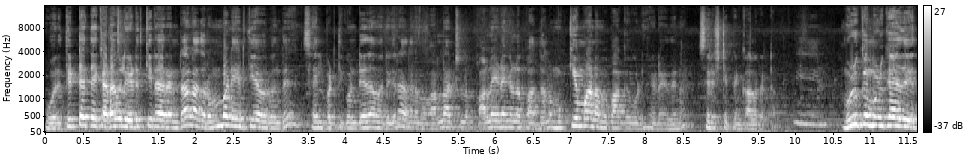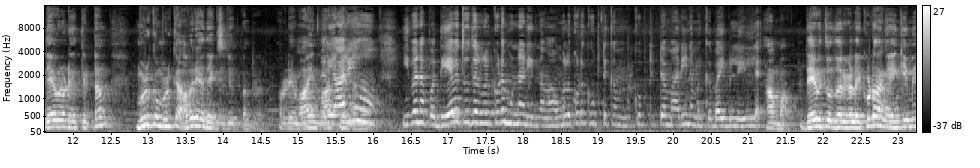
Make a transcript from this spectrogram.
ஒரு திட்டத்தை கடவுள் எடுக்கிறார் என்றால் அதை ரொம்ப நேர்த்தியாக அவர் வந்து செயல்படுத்தி கொண்டே தான் வருகிறார். அதை நம்ம வரலாற்றில் பல இடங்களில் பார்த்தாலும் முக்கியமாக நம்ம பார்க்கக்கூடிய இடம் எதுன்னா சிருஷ்டிப்பின் காலகட்டம். முழுக்க முழுக்க அது தேவனுடைய திட்டம். முழுக்க முழுக்க அவரே அதை எக்ஸிக்யூட் பண்றாரு. அவருடைய வாயின் யாரையும் ஈவன் அப்போ தேவ தூதர்கள் கூட முன்னாடி இருந்தாங்க. அவங்கள கூட கூப்பிட்டுக்க கூப்பிட்டுட்ட மாதிரி நமக்கு பைபிள்ல இல்ல. ஆமா. தேவதூதர்களை கூட அங்க எங்கேயுமே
